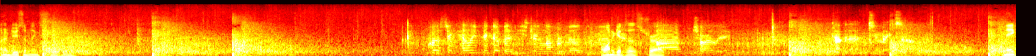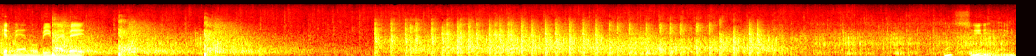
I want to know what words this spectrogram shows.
gonna do something stupid. Requesting heli pickup at Eastern Lumber Mill to I wanna get to this truck. Naked man will be my bait. I don't see anything.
